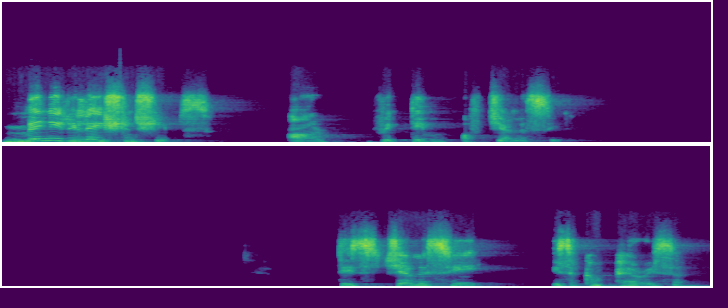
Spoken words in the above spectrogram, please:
Many relationships are victim of jealousy. This jealousy is a comparison.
